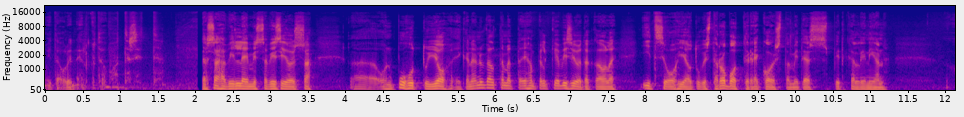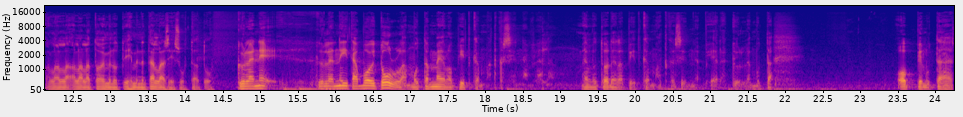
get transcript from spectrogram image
mitä oli 40 vuotta sitten. Tässähän villeimmissä visioissa äh, on puhuttu jo, eikä nyt välttämättä ihan pelkkiä visioitakaan ole itseohjautuvista robottirekoista. Miten pitkän linjan alalla, alalla toiminut ihminen tällaisiin suhtautuu? Kyllä, ne, kyllä niitä voi tulla, mutta meillä on pitkä matka sinne vielä. Meillä on todella pitkä matka sinne vielä kyllä, mutta oppinut tähän,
